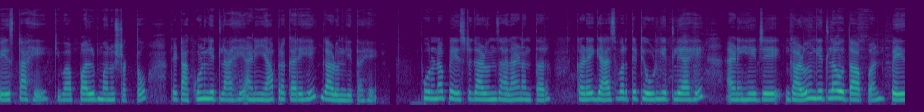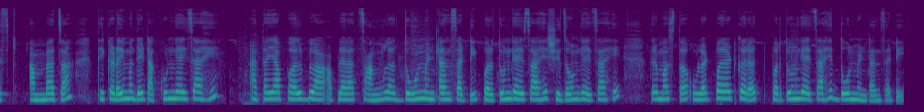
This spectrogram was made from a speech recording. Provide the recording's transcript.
पेस्ट आहे किंवा पल्ब म्हणू शकतो ते टाकून घेतलं आहे आणि या प्रकारे हे गाळून घेत आहे. पूर्ण पेस्ट गाळून झाल्यानंतर कढई गॅसवरती ठेवून घेतली आहे आणि हे जे गाळून घेतला होता आपण पेस्ट आंब्याचा ते कढईमध्ये टाकून घ्यायचं आहे. आता या पल्बला आपल्याला चांगलं दोन मिनटांसाठी परतून घ्यायचं आहे शिजवून घ्यायचं आहे. तर मस्त उलटपलट करत परतून घ्यायचं आहे दोन मिनटांसाठी.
